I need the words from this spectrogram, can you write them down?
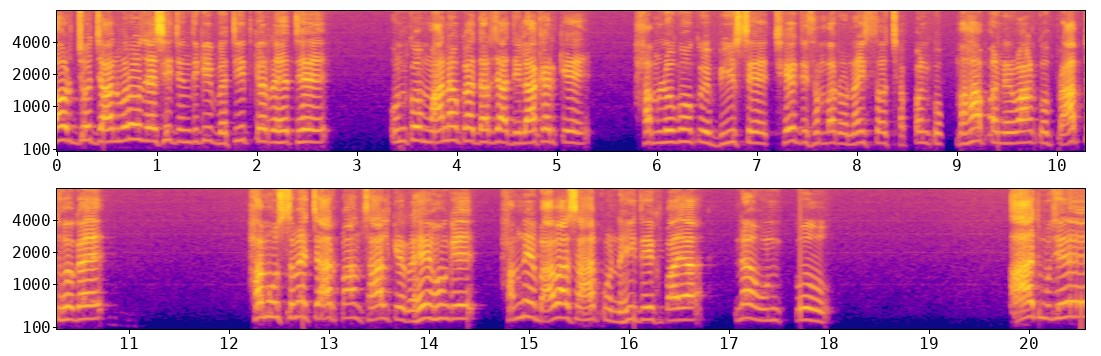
और जो जानवरों जैसी ज़िंदगी व्यतीत कर रहे थे, उनको मानव का दर्जा दिला करके हम लोगों के बीच से 6 दिसंबर उन्नीस सौ छप्पन को महापरिनिर्वाण को प्राप्त हो गए। हम उस समय चार पाँच साल के रहे होंगे, हमने बाबा साहब को नहीं देख पाया, न उनको। आज मुझे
